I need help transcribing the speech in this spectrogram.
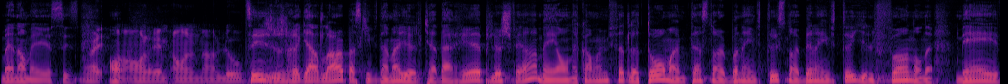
Ben non, mais c'est. Ouais, On- on, on le, on le met en lot. Tu sais, je, je regarde l'heure parce qu'évidemment, il y a le cabaret. Puis là, je fais Ah, mais on a quand même fait le tour. Mais en même temps, c'est un bon invité, c'est un bel invité, il est le fun. On a... Mais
